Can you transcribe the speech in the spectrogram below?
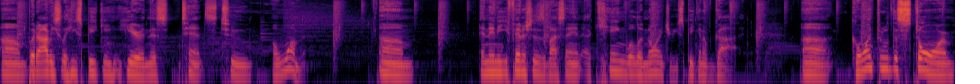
Um, but obviously, he's speaking here in this tense to a woman. Um, and then he finishes by saying, "A king will anoint you." He's speaking of God. Uh, going through the storm,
